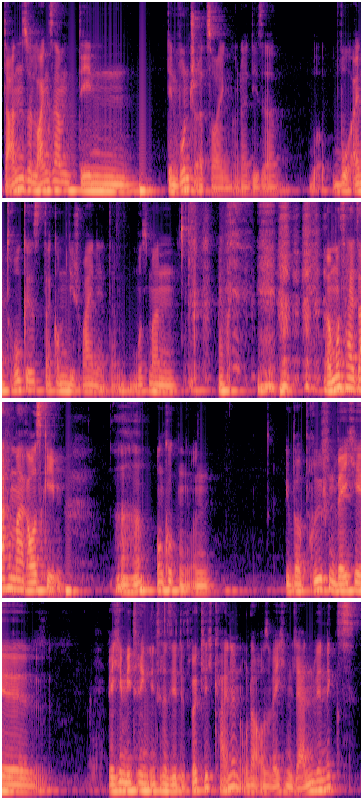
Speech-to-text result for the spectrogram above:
dann so langsam den, den Wunsch erzeugen oder dieser, wo- ein Druck ist, da kommen die Schweine. Da muss man, man muss halt Sachen mal rausgeben und gucken und überprüfen, welche, welche Metriken interessiert jetzt wirklich keinen oder aus welchen lernen wir nichts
